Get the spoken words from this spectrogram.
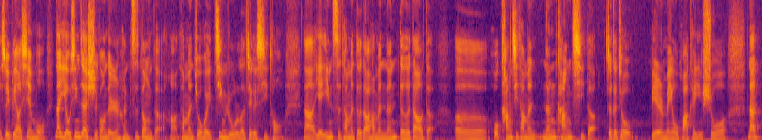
所以不要羡慕。那有心在施工的人，很自动的哈，他们就会进入了这个系统。那也因此，他们得到他们能得到的，呃，或扛起他们能扛起的，这个就别人没有话可以说。那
